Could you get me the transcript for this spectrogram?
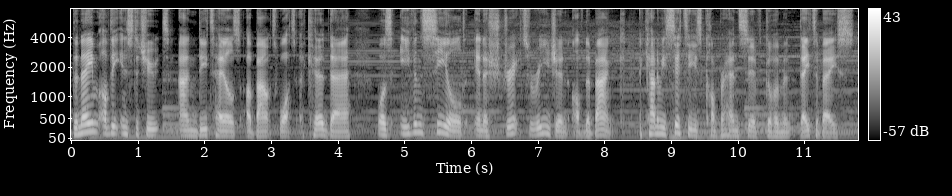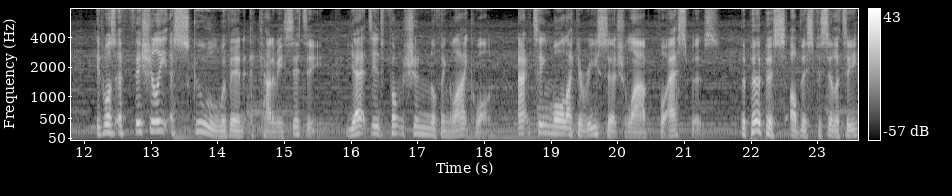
The name of the institute and details about what occurred there was even sealed in a strict region of the bank, Academy City's comprehensive government database. It was officially a school within Academy City, yet it functioned nothing like one, acting more like a research lab for Espers. The purpose of this facility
